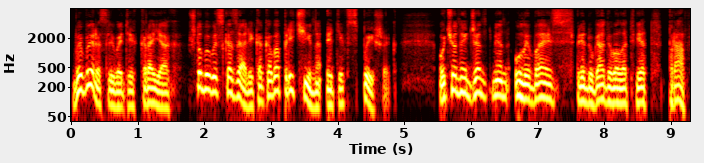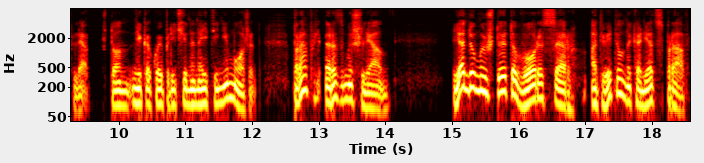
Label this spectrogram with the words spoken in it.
Вы выросли в этих краях. Что бы вы сказали, какова причина этих вспышек?» Ученый-джентльмен, улыбаясь, предугадывал ответ Прафля, что он никакой причины найти не может. Прафль размышлял. «Я думаю, что это воры, сэр», — ответил, наконец, Прафль.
